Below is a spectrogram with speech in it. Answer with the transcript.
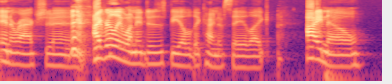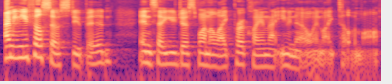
interaction. I really wanted to just be able to kind of say like, I know. I mean, you feel so stupid. And so you just want to like proclaim that you know and like tell them off.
